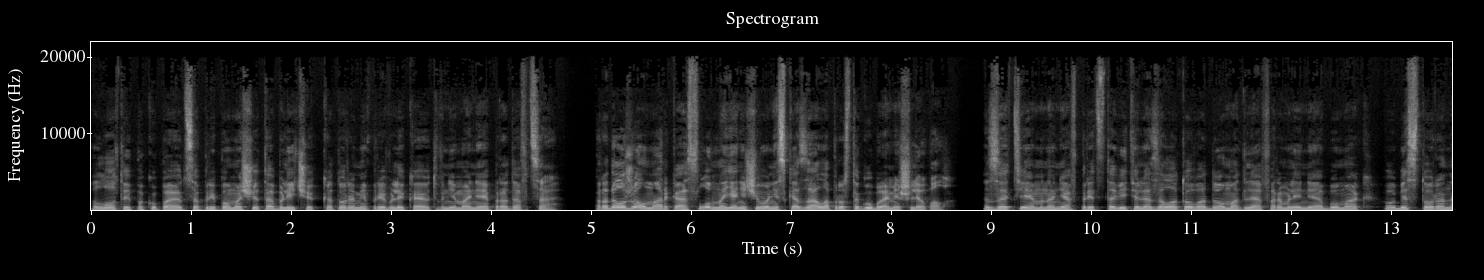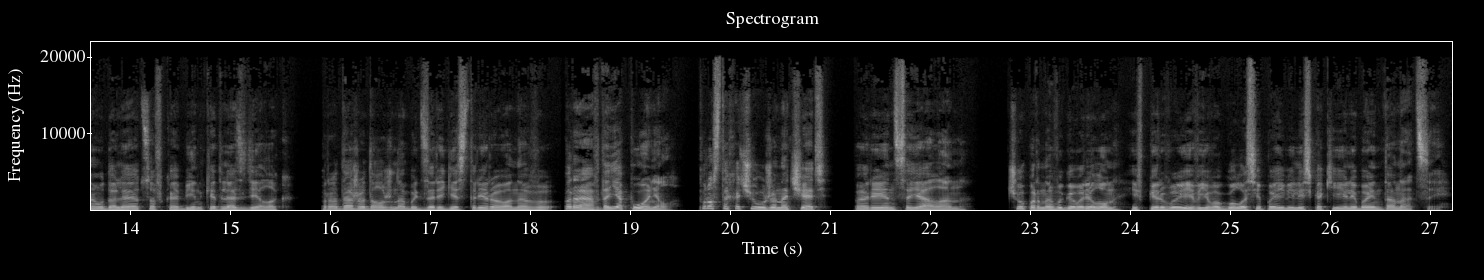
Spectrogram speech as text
Лоты покупаются при помощи табличек, которыми привлекают внимание продавца. Продолжал Марко, словно я ничего не сказал, а просто губами шлепал. Затем, наняв представителя Золотого дома для оформления бумаг, обе стороны удаляются в кабинке для сделок. Продажа должна быть зарегистрирована в... Правда, я понял. Просто хочу уже начать... Принц Ялан. Чопорно выговорил он, и впервые в его голосе появились какие-либо интонации.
